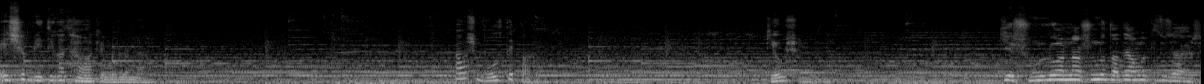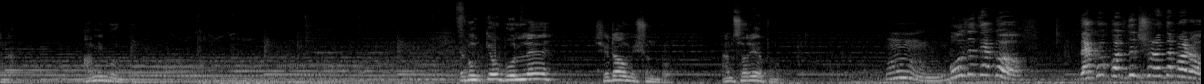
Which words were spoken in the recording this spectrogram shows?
এইসব নীতি কথা আমাকে বলো না। অবশ্য বলতে পারো। কেউ শুনবে না। কে শুনলো আর না শুনলো তাতে আমার কিছু যায় আসে না। আমি বলব। এবং কেউ বললে সেটাও আমি শুনব। আই এম সরি আপু। হুম বলতে থাকো। দেখো কতদিন শোনাতে পারো।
